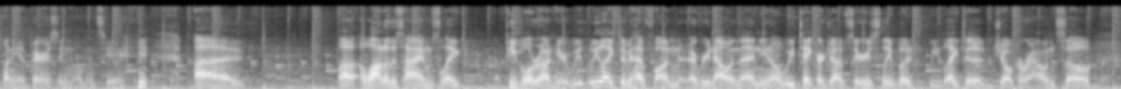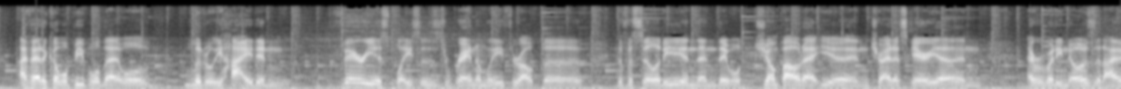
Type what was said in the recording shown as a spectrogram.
plenty of embarrassing moments here. uh, a lot of the times, like people around here, we, we like to have fun every now and then. You know, we take our job seriously, but we like to joke around. So I've had a couple people that will literally hide in various places randomly throughout the, the facility and then they will jump out at you and try to scare you. And everybody knows that I,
